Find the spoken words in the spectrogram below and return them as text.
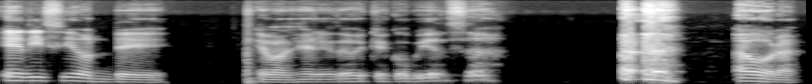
edición de Evangelio de hoy que comienza ahora.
